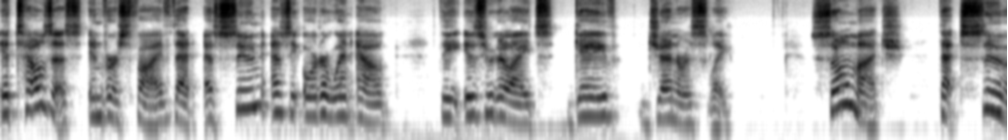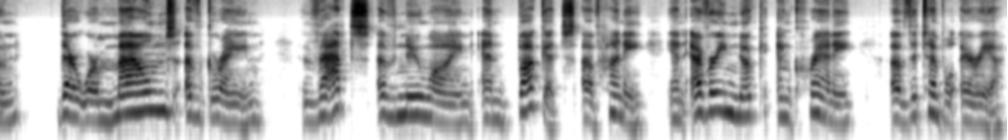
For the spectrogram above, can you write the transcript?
It tells us in verse 5 that as soon as the order went out, the Israelites gave generously. So much that soon there were mounds of grain vats of new wine, and buckets of honey in every nook and cranny of the temple area,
